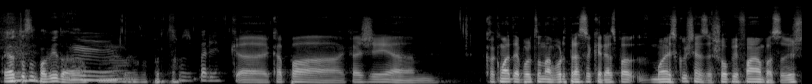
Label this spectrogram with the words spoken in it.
Ja, to sem pa videl. Ja. Mm. Zaprto. Smo zaprli. K- Kaj pa, kaj že, um, kako imate pol to na WordPressu, ker jaz pa moje izkušnje z Shopifyjem pa so veš,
